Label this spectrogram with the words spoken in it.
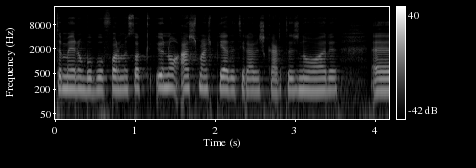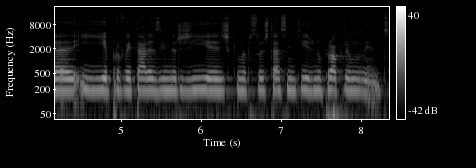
também era uma boa forma, só que eu não acho mais piada tirar as cartas na hora uh, e aproveitar as energias que uma pessoa está a sentir no próprio momento.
